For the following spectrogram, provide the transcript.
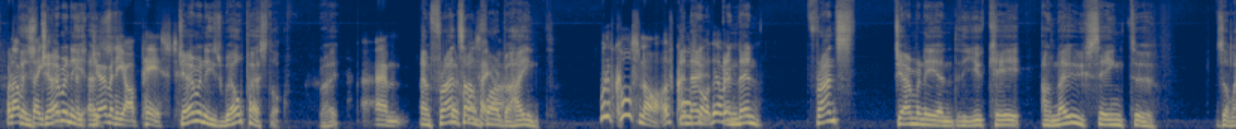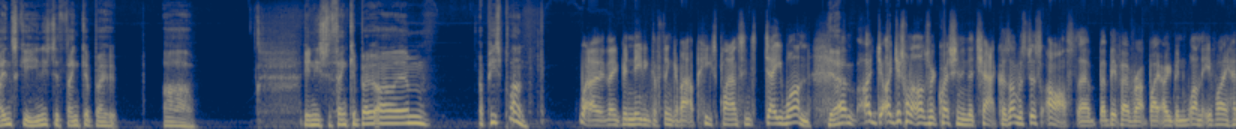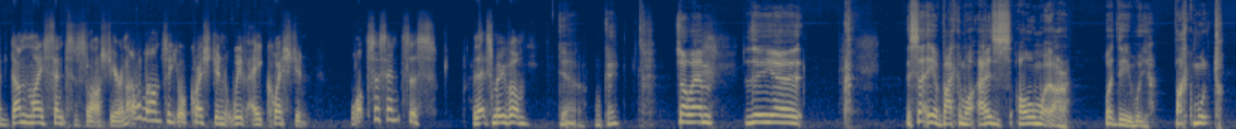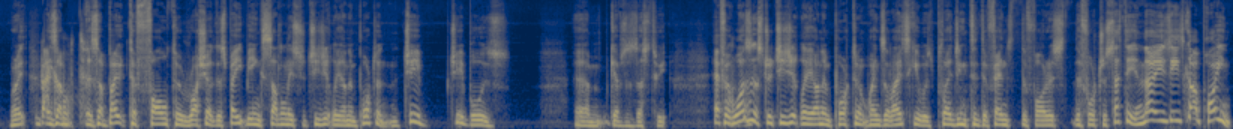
Well, I would say Germany because is- Germany are pissed. Germany's well pissed off, right? Um, And France aren't of course they far behind. well, of course not. Of course and, now, not. And then France, Germany, and the UK are now saying to Zelensky, he needs to think about, uh, he needs to think about a, um, a peace plan. Well, they've been needing to think about a peace plan since day one. Yeah. Um, I, I just want to answer a question in the chat because I was just asked uh, a bit further up by Obin One if I had done my census last year, and I will answer your question with a question. What's a census? Let's move on. Yeah. Okay. So um, the uh, the city of Bakhmut is almost or what the what, Bakhmut right? Is, a, is about to fall to Russia despite being suddenly strategically unimportant. And Che Che Bose um, gives us this tweet. If it wasn't strategically unimportant when Zelensky was pledging to defend the forest, the fortress city, and now he's, he's got a point.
